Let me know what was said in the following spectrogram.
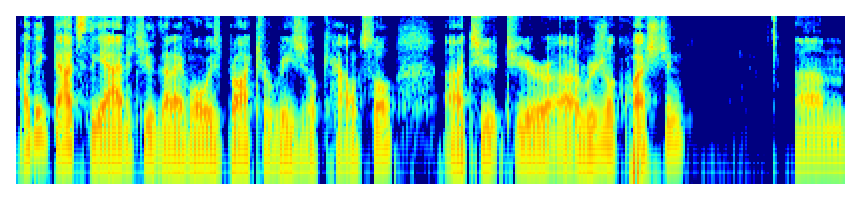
I think that's the attitude that I've always brought to regional council. Uh, to to your uh, original question, um,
